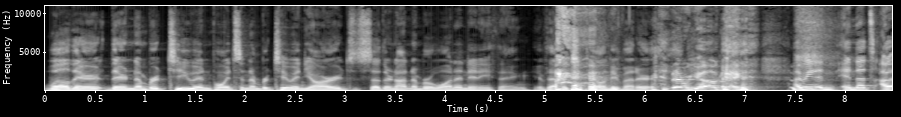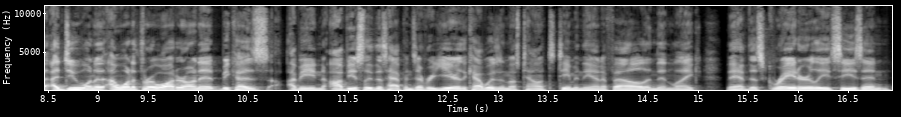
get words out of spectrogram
Well, they're they're number two in points and number two in yards, so they're not number one in anything. If that makes you feel any better. There we go. Okay. I mean, and, and that's I, I do want to I want to throw water on it because I mean, obviously this happens every year. The Cowboys are the most talented team in the NFL, and then like they have this great early season,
